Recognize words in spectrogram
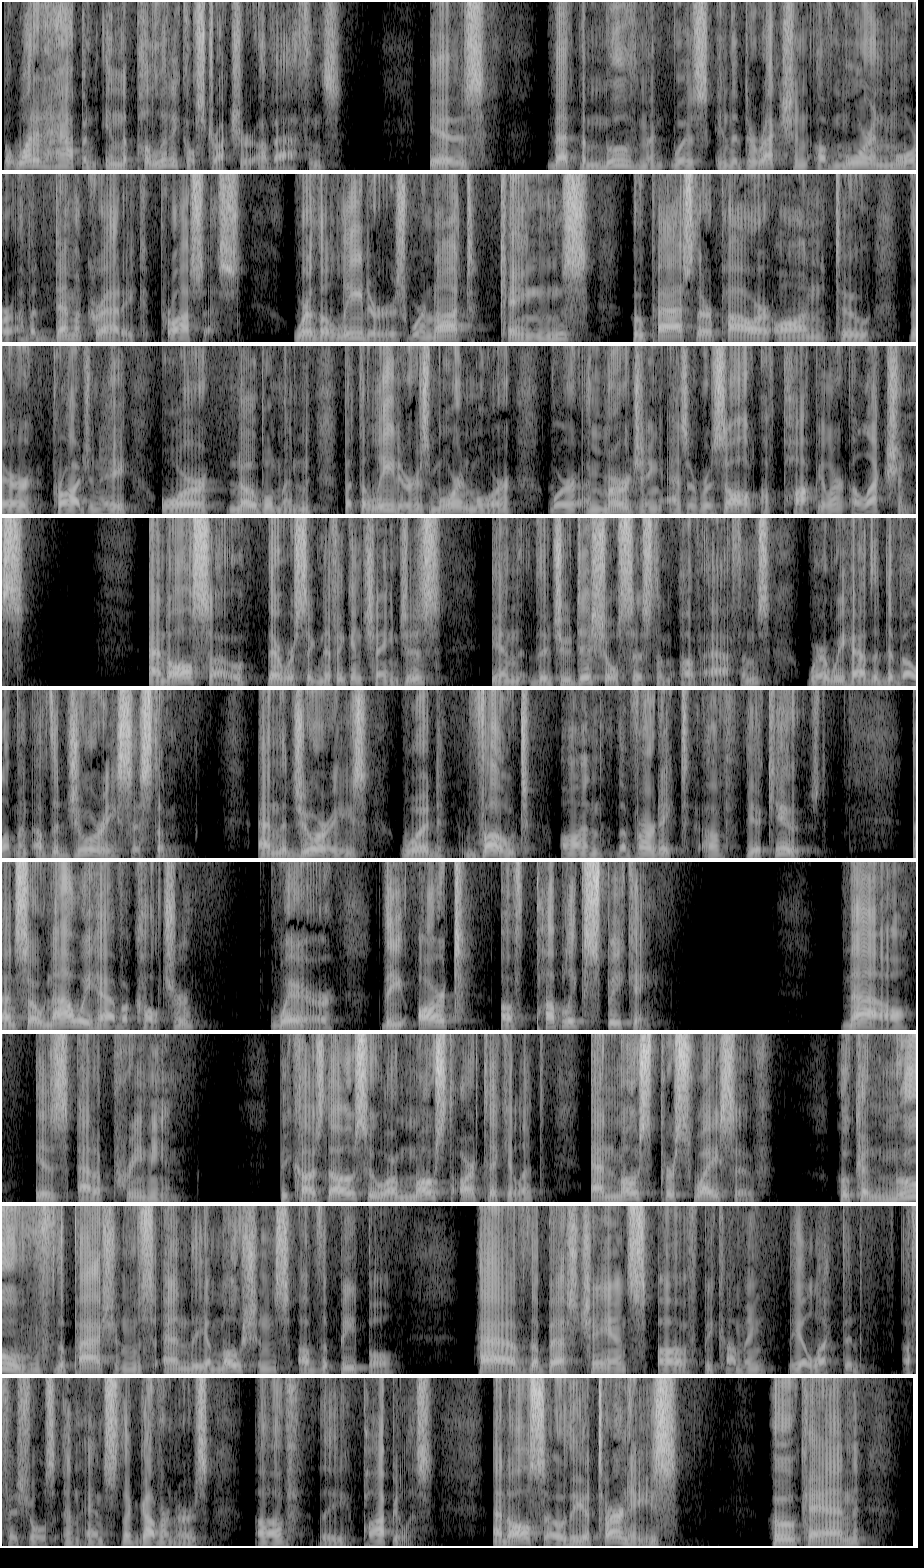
But what had happened in the political structure of Athens is that the movement was in the direction of more and more of a democratic process where the leaders were not kings who passed their power on to their progeny or noblemen, but the leaders more and more were emerging as a result of popular elections. And also, there were significant changes in the judicial system of Athens, where we have the development of the jury system. And the juries would vote on the verdict of the accused. And so now we have a culture where the art of public speaking now is at a premium because those who are most articulate and most persuasive, who can move the passions and the emotions of the people, have the best chance of becoming the elected officials and hence the governors of the populace. And also the attorneys who can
